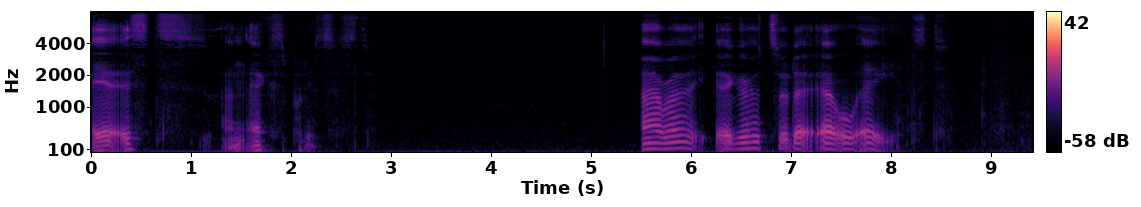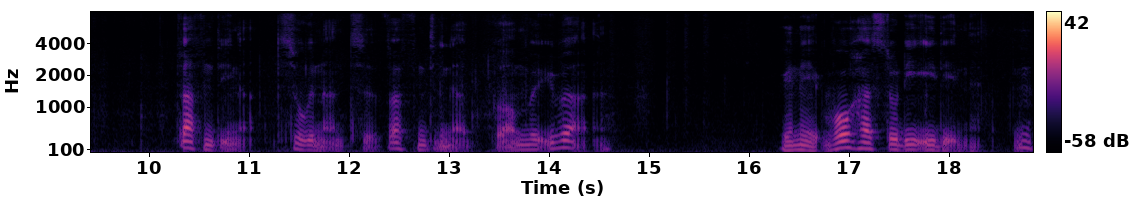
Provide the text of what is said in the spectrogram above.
Er ist ein Ex-Polizist. Aber er gehört zu der ROA jetzt. Waffendiener, sogenannte Waffendiener wir überall. René, wo hast du die Ideen her? Hm.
